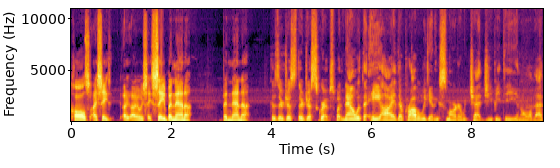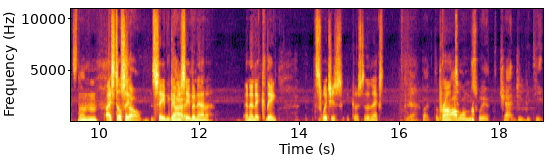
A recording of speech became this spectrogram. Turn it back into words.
calls. I say I, I always say say banana, banana. because they're just they're just scripts. But now with the AI, they're probably getting smarter with Chat GPT and all of that stuff. hmm I still say So say you can you say banana, and then it they switches. It goes to the next. Yeah, but the Prompt. problems with Chat GPT.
